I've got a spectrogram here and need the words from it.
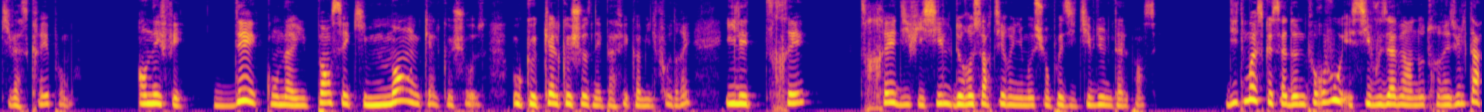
qui va se créer pour moi. En effet, dès qu'on a une pensée qui manque quelque chose ou que quelque chose n'est pas fait comme il faudrait, il est très très difficile de ressortir une émotion positive d'une telle pensée. Dites-moi ce que ça donne pour vous et si vous avez un autre résultat,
